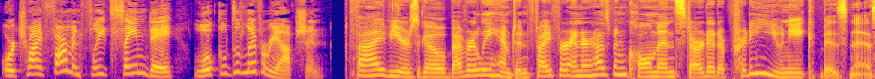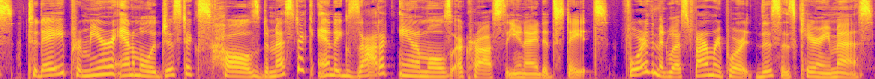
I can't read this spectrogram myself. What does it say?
Or try Farm and Fleet's same day local delivery option. Five years ago, Beverly Hampton Pfeiffer and her husband Coleman started a pretty unique business. Today, Premier Animal Logistics hauls domestic and exotic animals across the United States. For the Midwest Farm Report, this is Carrie Mess.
